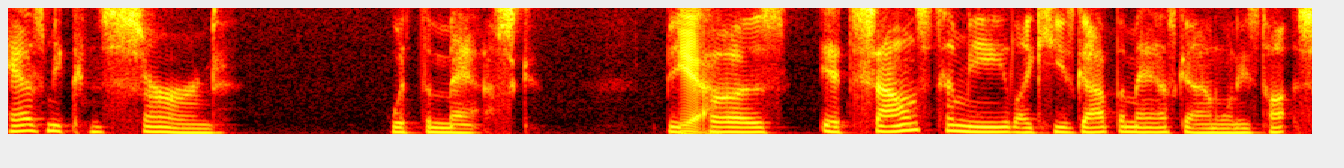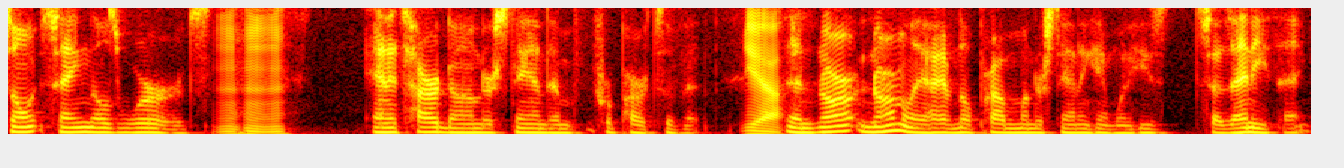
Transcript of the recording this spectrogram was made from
has me concerned with the mask because yeah. it sounds to me like he's got the mask on when he's ta- so, saying those words. Mm-hmm and it's hard to understand him for parts of it. Yeah. And nor- normally I have no problem understanding him when he says anything.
